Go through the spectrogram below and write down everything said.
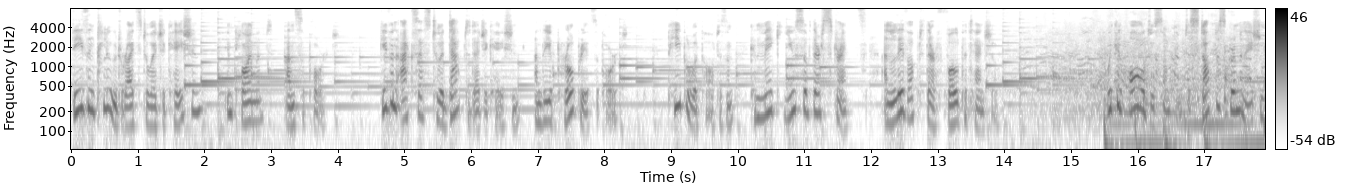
These include rights to education, employment, and support. Given access to adapted education and the appropriate support, people with autism can make use of their strengths and live up to their full potential. We can all do something to stop discrimination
